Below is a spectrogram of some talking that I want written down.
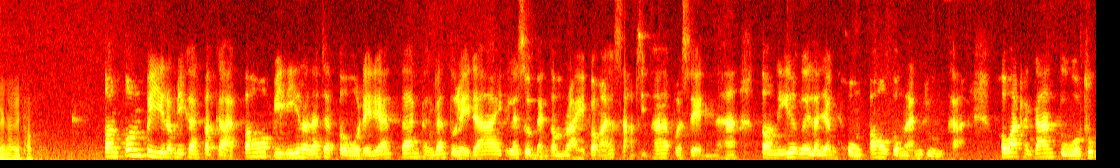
ยังไงครับ ตอนต้นปีเรามีการประกาศเป้าว่าปีนี้เราน่าจะโตในด้านด้านทางด้านตัวรายได้ และส่วนแบ่งกำไรประมาณสัก35%นะฮะตอนนี้เลยเรายังคงเป้าตรงนั้นอยู่ค่ะ เพราะว่าทางด้านตัวทุก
